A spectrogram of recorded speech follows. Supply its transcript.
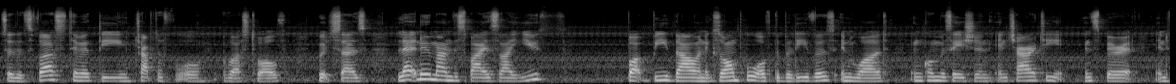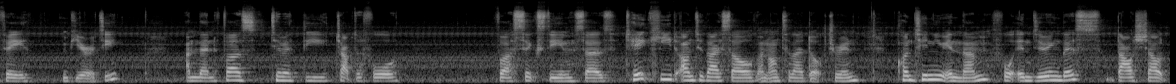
So, there's First Timothy, chapter 4, verse 12 which says, Let no man despise thy youth, but be thou an example of the believers in word, in conversation, in charity, in spirit, in faith, in purity. And then First Timothy chapter 4, verse 16 says, Take heed unto thyself and unto thy doctrine, continue in them, for in doing this thou shalt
